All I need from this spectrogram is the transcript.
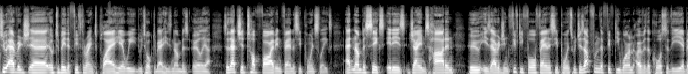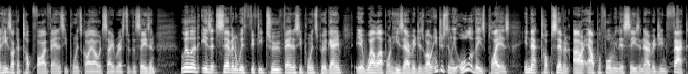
To average, uh, or to be the fifth ranked player here, we, we talked about his numbers earlier. So that's your top five in fantasy points leagues. At number six, it is James Harden, who is averaging 54 fantasy points, which is up from the 51 over the course of the year, but he's like a top five fantasy points guy, I would say, rest of the season. Lillard is at seven with 52 fantasy points per game. Yeah, well up on his average as well. And interestingly, all of these players in that top seven are outperforming their season average. In fact,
